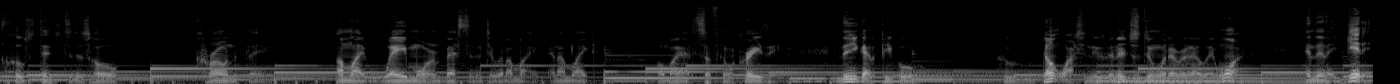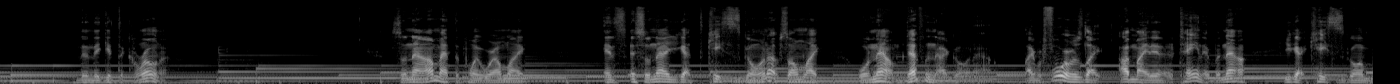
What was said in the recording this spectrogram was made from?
close attention to this whole Corona thing. I'm like way more invested into it. I'm like, and I'm like, oh my god, stuff's going crazy. And then you got the people who don't watch the news and they're just doing whatever the hell they want, and then they get it. Then they get the corona. So now I'm at the point where I'm like, and, and so now you got cases going up. So I'm like, well, now I'm definitely not going out. Like before, it was like I might entertain it, but now you got cases going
